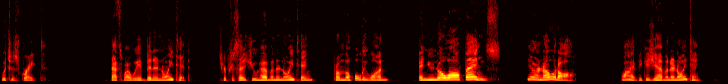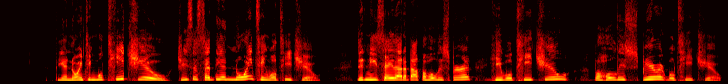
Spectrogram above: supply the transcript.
which is great. That's why we have been anointed. Scripture says you have an anointing from the Holy One and you know all things. You don't know it all. Why? Because you have an anointing. The anointing will teach you. Jesus said the anointing will teach you. Didn't he say that about the Holy Spirit? He will teach you. The Holy Spirit will teach you.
